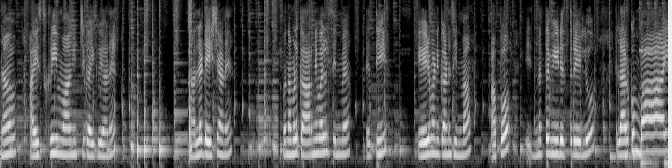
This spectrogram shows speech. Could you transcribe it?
ഞാൻ ഐസ്ക്രീം വാങ്ങിച്ച് കഴിക്കുകയാണ്. നല്ല ടേസ്റ്റാണ് അപ്പോൾ നമ്മൾ കാർണിവൽ സിനിമ എത്തി. ഏഴ് മണിക്കാണ് സിനിമ. അപ്പോൾ ഇന്നത്തെ വീഡിയോ ഇത്രയേ ഉള്ളൂ. എല്ലാവർക്കും ബായ്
